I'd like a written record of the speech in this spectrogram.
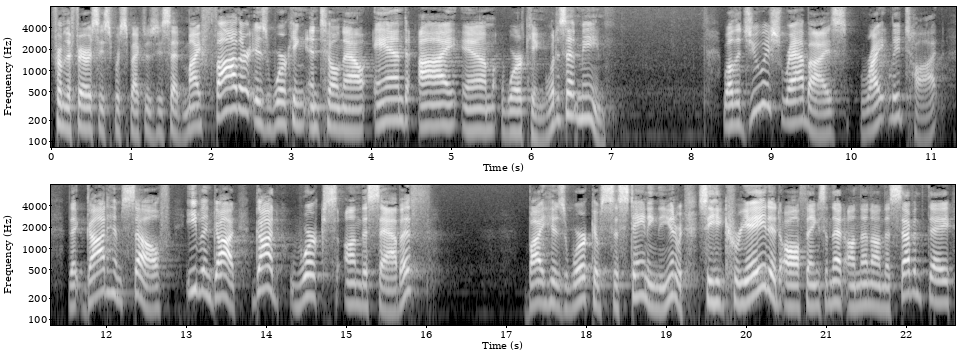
from the Pharisees' perspective, he said, My Father is working until now, and I am working. What does that mean? Well, the Jewish rabbis rightly taught that God Himself, even God, God works on the Sabbath by His work of sustaining the universe. See, He created all things, and and then on the seventh day,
